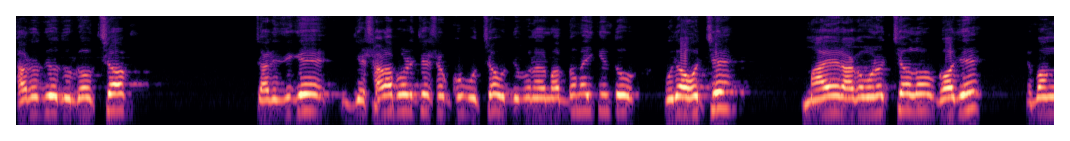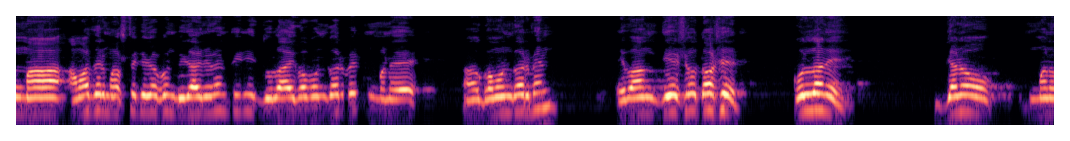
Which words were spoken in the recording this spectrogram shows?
শারদীয় দুর্গা উৎসব। চারিদিকে যে সাড়া পড়েছে সব খুব উৎসব উদ্দীপনার মাধ্যমেই কিন্তু পূজা হচ্ছে। মায়ের আগমন হচ্ছে হলো গজে। এবং মা আমাদের মাস থেকে যখন বিদায় নেবেন, তিনি দুলায় গমন করবেন মানে গমন করবেন এবং দেশ ও দশের কল্যাণে যেন মানে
